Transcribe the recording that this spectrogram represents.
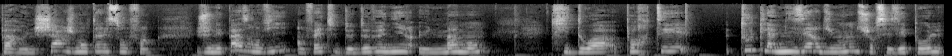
par une charge mentale sans fin. Je n'ai pas envie, en fait, de devenir une maman qui doit porter toute la misère du monde sur ses épaules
